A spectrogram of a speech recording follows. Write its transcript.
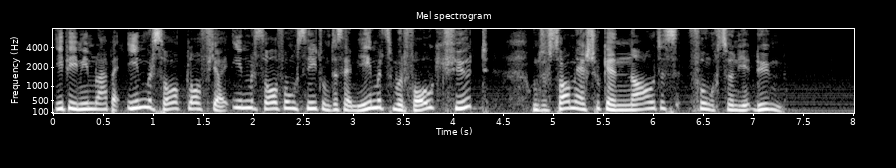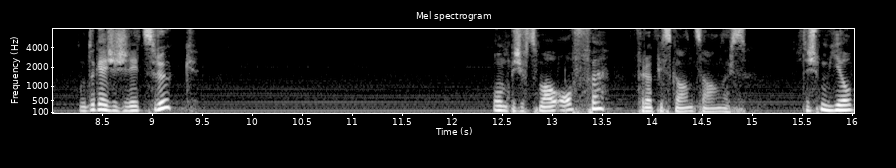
ich bin in meinem Leben immer so gelaufen, ja, immer so funktioniert und das hat mich immer zum Erfolg geführt. Und auf so merkst du, genau das funktioniert nicht mehr. Und du gehst einen Schritt zurück und bist auf Mal offen für etwas ganz anderes. Das ist mit Job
